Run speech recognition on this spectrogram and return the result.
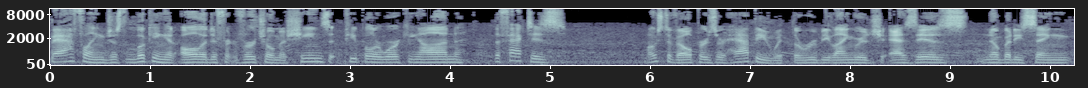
baffling just looking at all the different virtual machines that people are working on. The fact is, most developers are happy with the Ruby language as is. Nobody's saying,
